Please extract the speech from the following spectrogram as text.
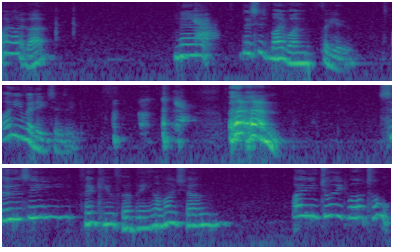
I like that. Now, Yeah. this is my one for you. Are you ready, Suzie? Yeah. Suzie, thank you for being on my show. I enjoyed our talk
